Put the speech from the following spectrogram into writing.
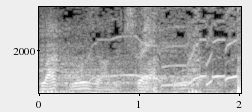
Flock Rosa on the track.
